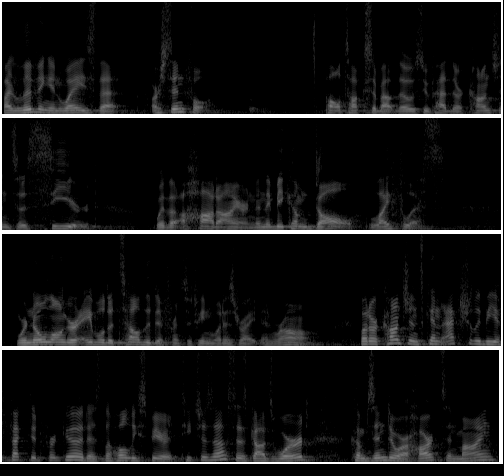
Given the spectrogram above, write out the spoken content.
by living in ways that are sinful. Paul talks about those who've had their consciences seared with a hot iron and they become dull, lifeless. We're no longer able to tell the difference between what is right and wrong. But our conscience can actually be affected for good as the Holy Spirit teaches us, as God's Word comes into our hearts and minds.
